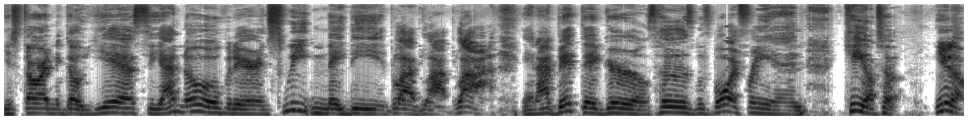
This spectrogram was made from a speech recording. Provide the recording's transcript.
you're starting to go, yeah, see, I know over there in Sweden they did blah, blah, blah. And I bet that girl's husband's boyfriend killed her. You know,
